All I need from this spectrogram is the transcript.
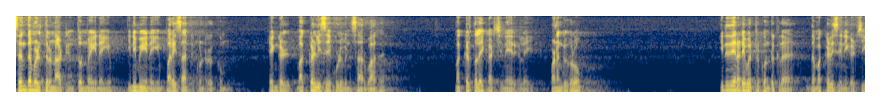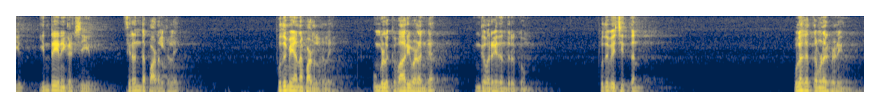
செந்தமிழ் திருநாட்டின் தொன்மையினையும் இனிமையினையும் பறைசாற்றிக் கொண்டிருக்கும் எங்கள் மக்கள் இசைக்குழுவின் சார்பாக மக்கள் தொலைக்காட்சி நேயர்களை வணங்குகிறோம். இனிதே நடைபெற்று கொண்டிருக்கிற இந்த மக்கள் இசை நிகழ்ச்சியில் இன்றைய நிகழ்ச்சியில் சிறந்த பாடல்களை புதுமையான பாடல்களை உங்களுக்கு வாரி வழங்க இங்கு வருகை தந்திருக்கும் புதுவை சித்தன் உலகத் தமிழர்களின்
